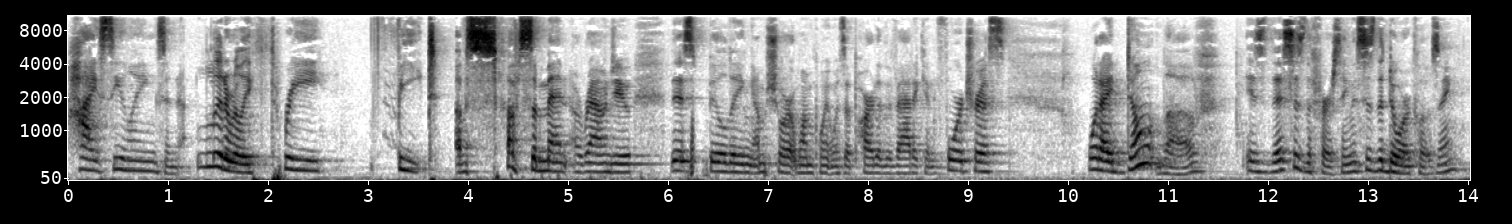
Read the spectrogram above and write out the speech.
high ceilings and literally three feet of, of cement around you. This building, I'm sure at one point was a part of the Vatican fortress. What I don't love is this is the first thing. This is the door closing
